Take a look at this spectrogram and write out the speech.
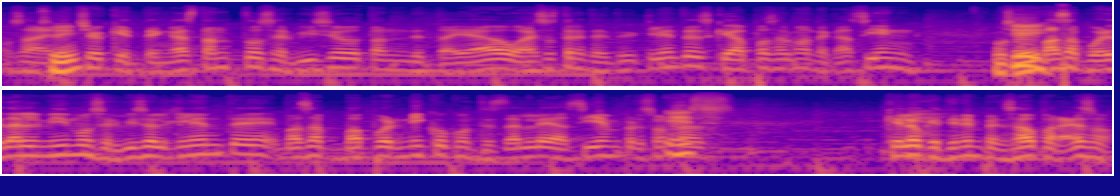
O sea, Sí. el hecho de que tengas tanto servicio tan detallado a esos 33 clientes, ¿qué va a pasar cuando tengas 100? ok. Sí. ¿Vas a poder dar el mismo servicio al cliente? ¿Vas a, ¿Va a poder Nico contestarle a 100 personas? Es, ¿Qué es lo que tienen pensado para eso?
